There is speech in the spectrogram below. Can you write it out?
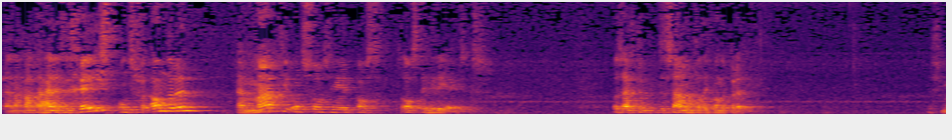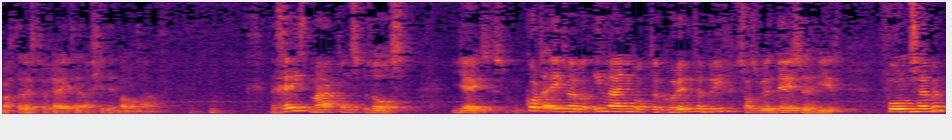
en dan gaat de Heilige Geest ons veranderen en maakt hij ons zoals de Heer, als, als de Heer Jezus. Dat is eigenlijk de, de samenvatting van de preek. Dus je mag de rest vergeten als je dit maar onthoudt. De geest maakt ons zoals Jezus. Een korte even inleiding op de Korinthebrief, zoals we deze hier voor ons hebben.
